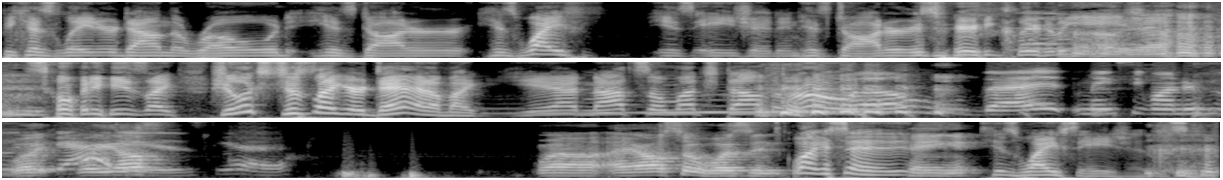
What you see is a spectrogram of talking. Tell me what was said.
because later down the road his daughter his wife is Asian and his daughter is very clearly Oh, Asian. yeah. So when he's like, she looks just like her dad, I'm like, yeah, not so much down the road. well, that makes you wonder who Well, his dad you also- is. Yeah. Well, I also wasn't well, like I said, paying his wife's Asian. so-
